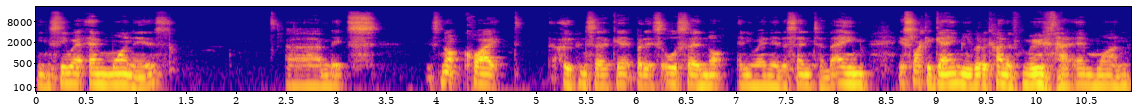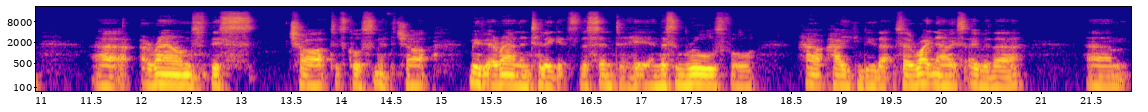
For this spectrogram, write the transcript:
You can see where M1 is. Um, it's it's not quite open circuit, but it's also not anywhere near the center. The aim, it's like a game. You've got to kind of move that M1 uh, around this chart. It's called Smith chart. Move it around until it gets to the center here, and there's some rules for how how you can do that. So right now it's over there. Um,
